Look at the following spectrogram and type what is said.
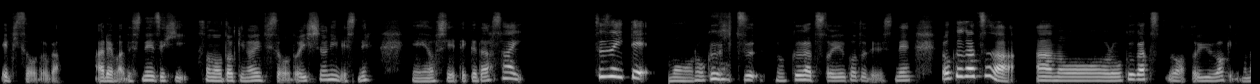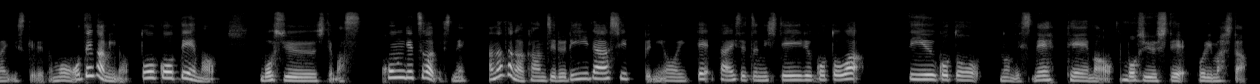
エピソードがあればですね、ぜひその時のエピソード一緒にですね、えー、教えてください。続いて、もう6月、6月ということでですね、6月は、あのー、6月はというわけでもないんですけれども、お手紙の投稿テーマを募集してます。今月はですね、あなたが感じるリーダーシップにおいて大切にしていることはっていうことのですね、テーマを募集しておりました。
